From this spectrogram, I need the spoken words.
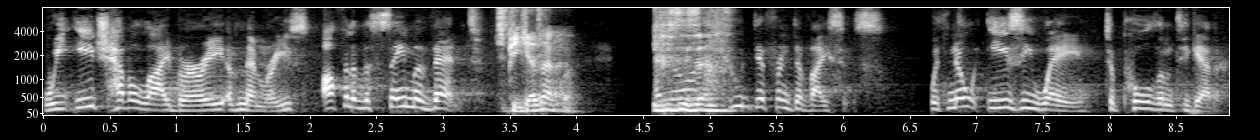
We each have a library of memories, often of the same event, Spicaza quoi. and C'est on two different devices with no easy way to pull them together.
